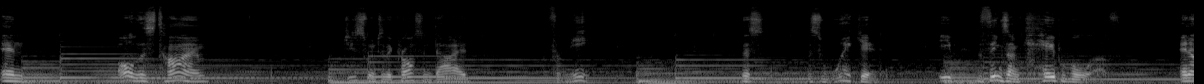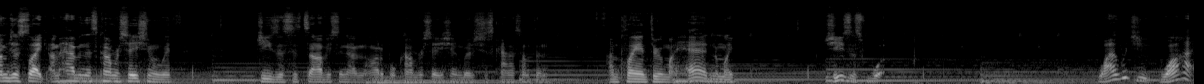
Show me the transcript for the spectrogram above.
And all this time, Jesus went to the cross and died for me. This, this wicked, the things I'm capable of. And I'm just like, I'm having this conversation with Jesus. It's obviously not an audible conversation, but it's just kind of something I'm playing through my head. And I'm like, Jesus, what? Why would you? Why?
